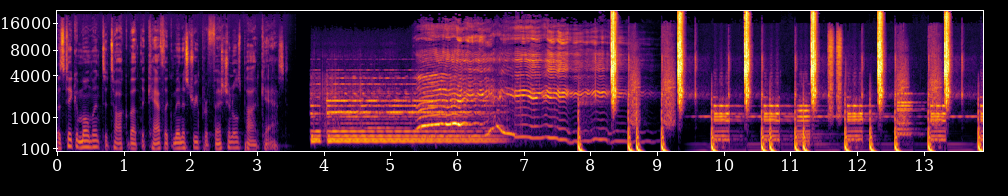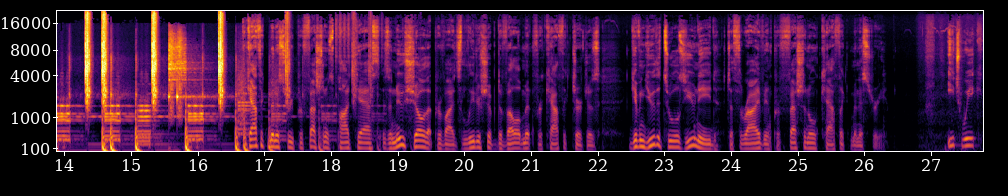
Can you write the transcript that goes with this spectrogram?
Let's take a moment to talk about the Catholic Ministry Professionals Podcast. Catholic Ministry Professionals Podcast is a new show that provides leadership development for Catholic churches, giving you the tools you need to thrive in professional Catholic ministry. Each week,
